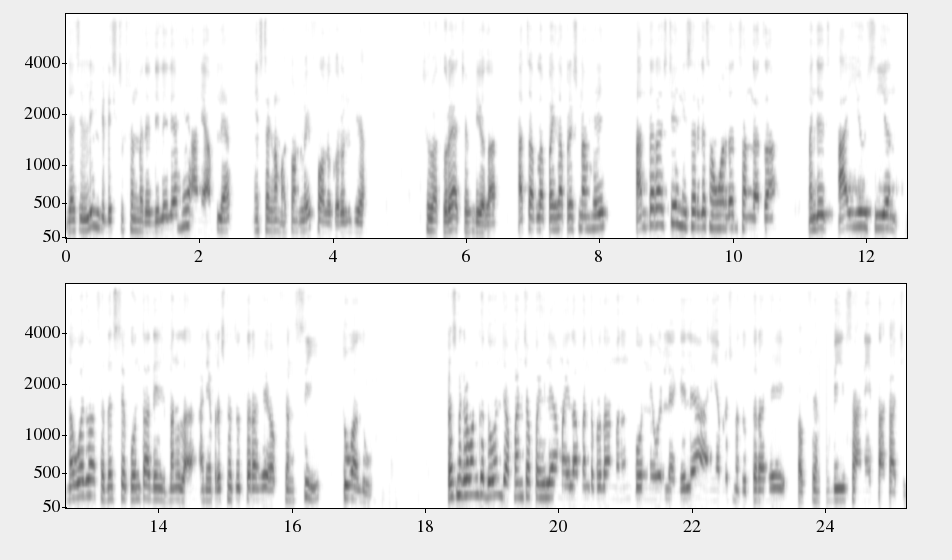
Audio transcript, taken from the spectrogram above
ज्याची लिंक डिस्क्रिप्शनमध्ये दिलेली आहे आणि आपल्या इंस्टाग्राम अकाउंटला फॉलो करून घ्या. सुरुवात करूया आजच्या व्हिडिओला आजचा आपला पहिला प्रश्न आहे आंतरराष्ट्रीय निसर्ग संवर्धन संघाचा म्हणजेच आय यू सी एन नव्वदवा सदस्य कोणता देश बनला? आणि या प्रश्नाचं उत्तर आहे ऑप्शन सी तुवालू. प्रश्न क्रमांक दोन जपानच्या पहिल्या महिला पंतप्रधान म्हणून कोण निवडल्या गेल्या? आणि या प्रश्नाचं उत्तर आहे ऑप्शन बी साने ताकाची.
